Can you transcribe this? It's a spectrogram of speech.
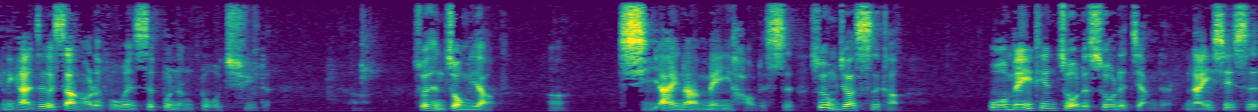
你看这个上好的福分是不能夺取的，啊，所以很重要啊，喜爱那美好的事。所以我们就要思考，我每一天做的、说的、讲的，哪一些是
